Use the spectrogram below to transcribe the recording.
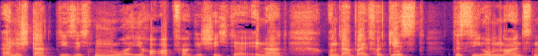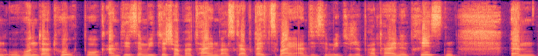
Eine Stadt, die sich nur ihrer Opfergeschichte erinnert und dabei vergisst, dass sie um 1900 Hochburg antisemitischer Parteien war, es gab gleich zwei antisemitische Parteien in Dresden, ähm,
